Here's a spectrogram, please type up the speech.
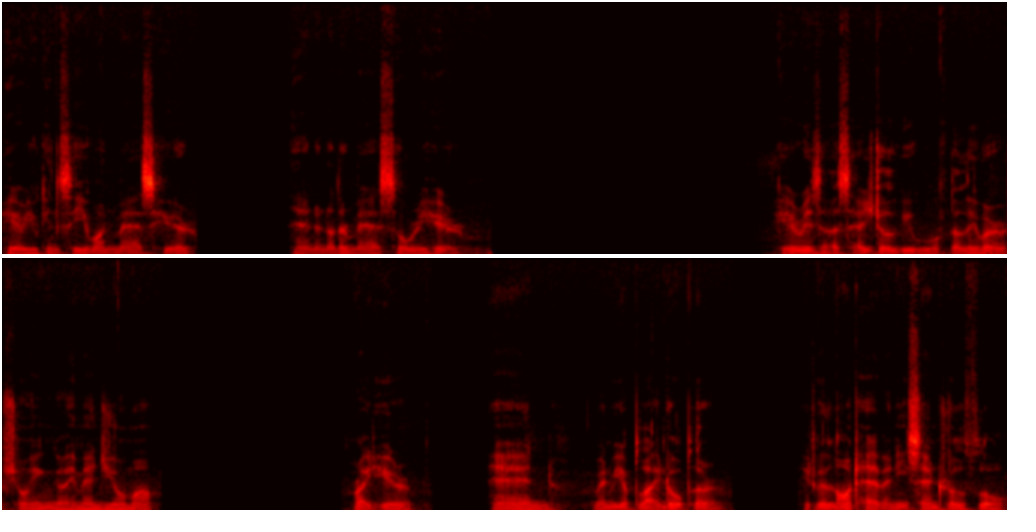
Here you can see one mass here and another mass over here. Here is a sagittal view of the liver showing a hemangioma right here and when we apply Doppler it will not have any central flow.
